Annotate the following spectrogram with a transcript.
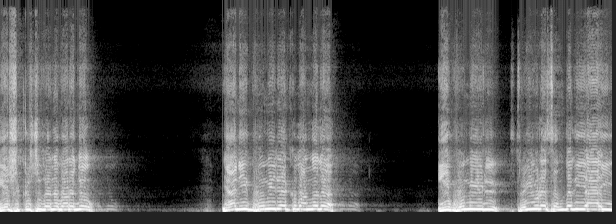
യേശുക്രിസ്തു തന്നെ പറഞ്ഞു ഞാൻ ഈ ഭൂമിയിലേക്ക് വന്നത് ഈ ഭൂമിയിൽ സ്ത്രീയുടെ സന്തതിയായി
